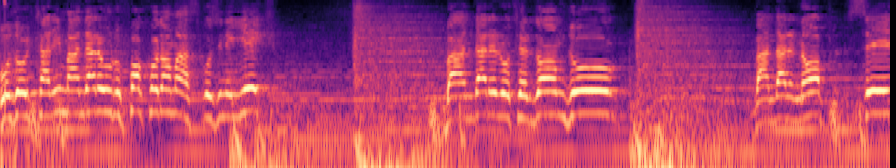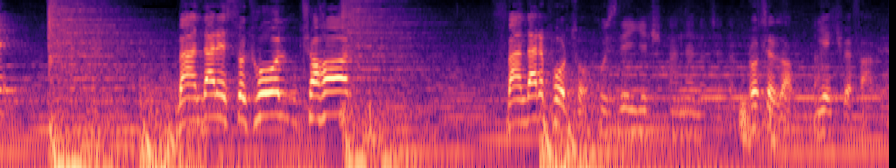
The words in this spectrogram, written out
بزرگترین بندر اروپا کدام است؟ گزینه یک بندر روتردام دو بندر ناپل سه بندر استکهلم چهار بندر پورتو. گزینه یک بندر روتردام. روتردام یک بفرمایید.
